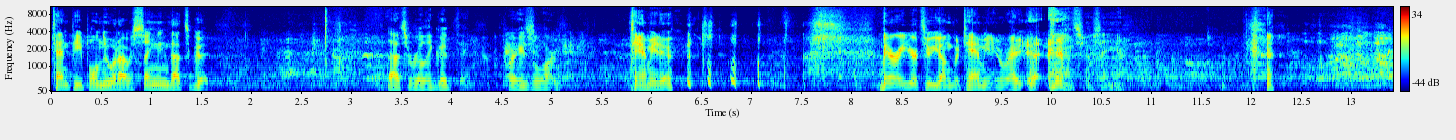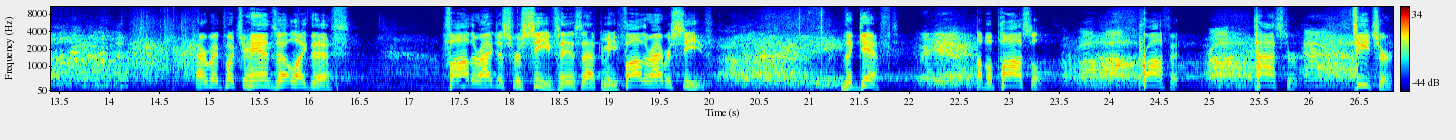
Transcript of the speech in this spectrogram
10 people knew what I was singing, that's good. That's a really good thing. Praise the Lord. Tammy knew. Barry, you're too young, but Tammy knew, right? that's what I'm saying. Everybody put your hands out like this. Father, I just received, say this after me. Father, I receive, Father, I receive the, gift the gift of apostle, apostle prophet, prophet, pastor, pastor teacher,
